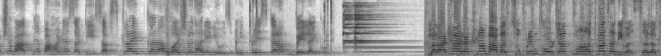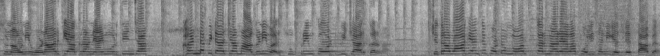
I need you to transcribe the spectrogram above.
बातम्या पाहण्यासाठी सबस्क्राईब करा वज्रधारी न्यूज आणि प्रेस करा बेल आयकॉन मराठा आरक्षणाबाबत सुप्रीम कोर्टात महत्त्वाचा दिवस. सलग सुनावणी होणार की अकरा न्यायमूर्तींच्या खंडपीठाच्या मागणीवर सुप्रीम कोर्ट विचार करणार? चित्रा वाघ यांचे फोटो मॉर्फ करणाऱ्याला पोलिसांनी घेतले ताब्यात.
